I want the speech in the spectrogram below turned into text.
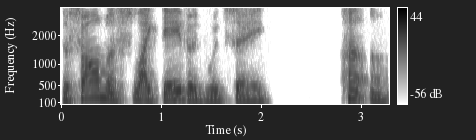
The psalmist, like David, would say, "Uh-uh,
